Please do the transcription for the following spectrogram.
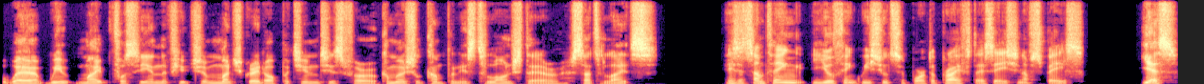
where we might foresee in the future much greater opportunities for commercial companies to launch their satellites. Is it something you think we should support the privatization of space? Yes,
